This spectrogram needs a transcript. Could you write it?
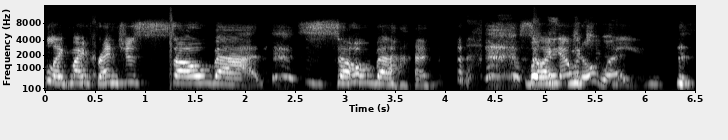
like my French is so bad, so bad. so But, I like, get you what know you what? mean.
